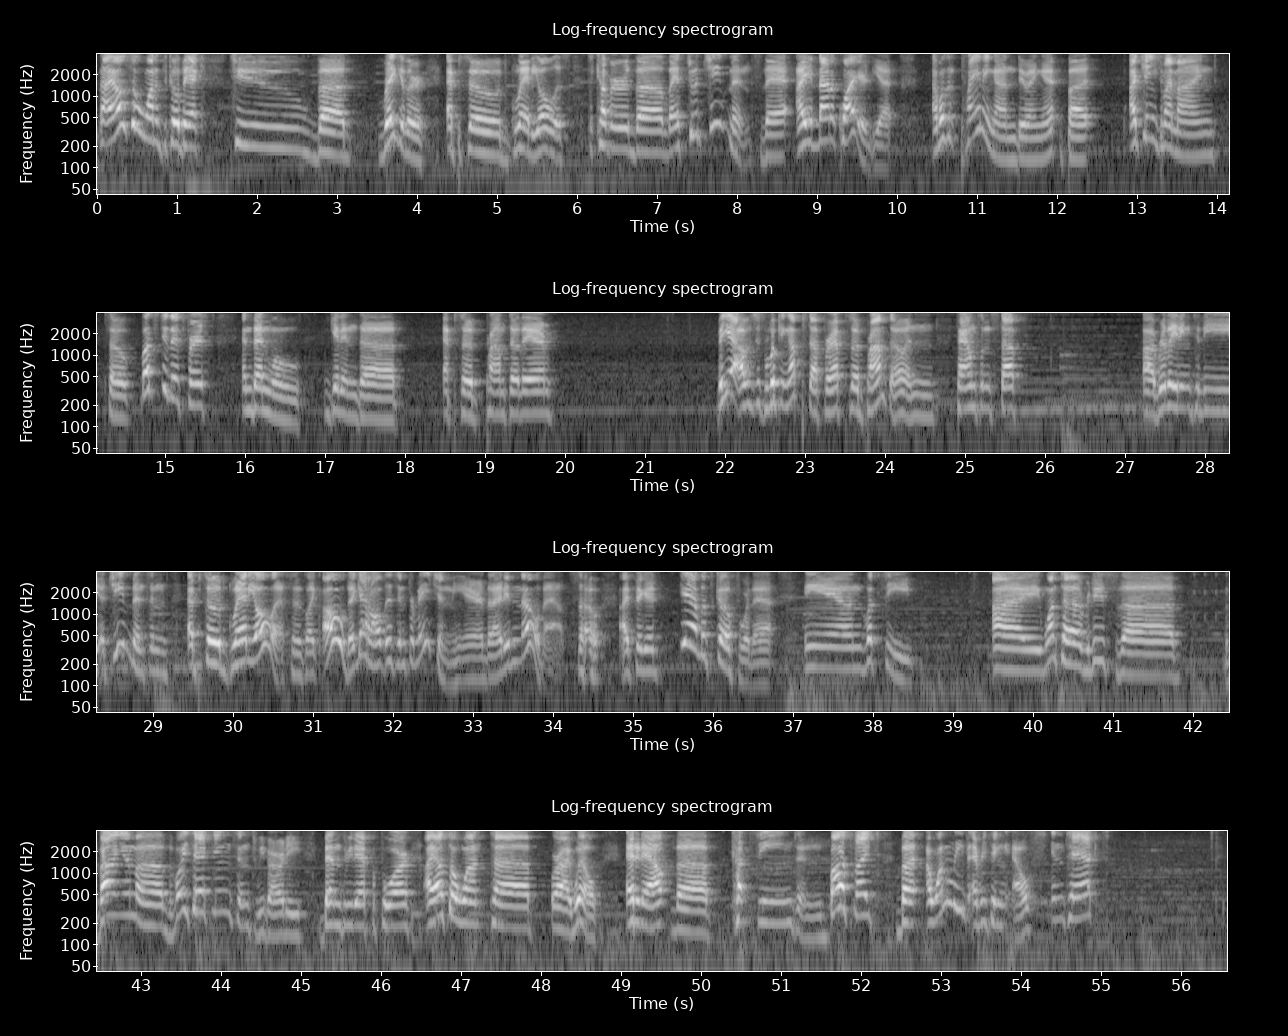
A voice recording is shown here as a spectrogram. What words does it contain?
Now, I also wanted to go back to the regular episode Gladiolus to cover the last two achievements that I had not acquired yet. I wasn't planning on doing it, but I changed my mind. So let's do this first, and then we'll get into episode Prompto there. But yeah, I was just looking up stuff for episode Prompto and found some stuff uh, relating to the achievements in episode Gladiolus. And it's like, oh, they got all this information here that I didn't know about. So I figured, yeah, let's go for that. And let's see. I want to reduce the, the volume of the voice acting since we've already been through that before. I also want to, or I will, edit out the cutscenes and boss fights, but I want to leave everything else intact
